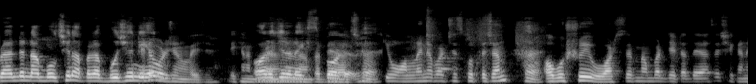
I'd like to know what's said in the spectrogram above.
ব্র্যান্ডের নাম বলছেন আপনারা বুঝে নিয়ে এটা অরিজিনাল এই যে এখানে দেয়া exported, আছে। হ্যাঁ। কেউ অনলাইনে পারচেজ করতে চান হ্যাঁ। অবশ্যই হোয়াটসঅ্যাপ নাম্বার যেটা দেয়া আছে সেখানে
